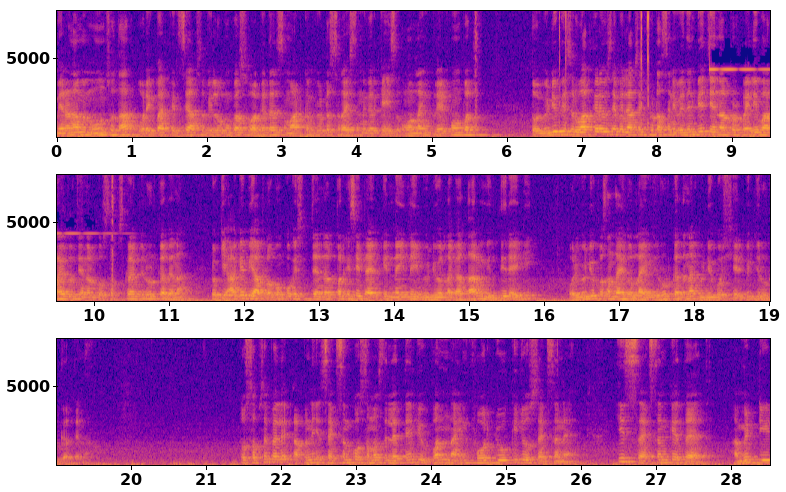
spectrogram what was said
मेरा नाम है मोहन सुथार और एक बार फिर से आप सभी लोगों का स्वागत है स्मार्ट कंप्यूटर रायसनगर के इस ऑनलाइन प्लेटफॉर्म पर। तो वीडियो की शुरुआत करें, उससे पहले आपसे एक छोटा सा निवेदन भी है, चैनल पर पहली बार आए तो चैनल को सब्सक्राइब ज़रूर कर लेना, क्योंकि आगे भी आप लोगों को इस चैनल पर इसी टाइप की नई नई वीडियो लगातार मिलती रहेगी। और वीडियो पसंद आए तो लाइक ज़रूर कर देना, वीडियो को शेयर भी ज़रूर कर देना। तो सबसे पहले अपने सेक्शन को समझ लेते हैं कि 194 क्यू की जो सेक्शन है, इस सेक्शन के तहत हमें टी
